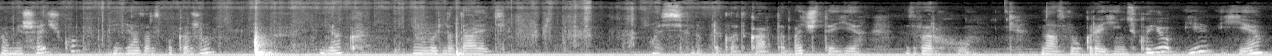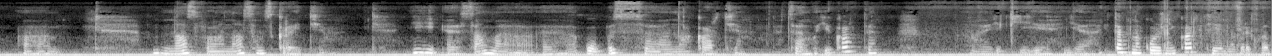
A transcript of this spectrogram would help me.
по мішечку. І я зараз покажу, як виглядають ось, наприклад, карта. Бачите, є зверху назва українською і є а, назва на санскриті. І е, саме е, опис е, на карті. Це мої карти, які є. І так на кожній карті, наприклад,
